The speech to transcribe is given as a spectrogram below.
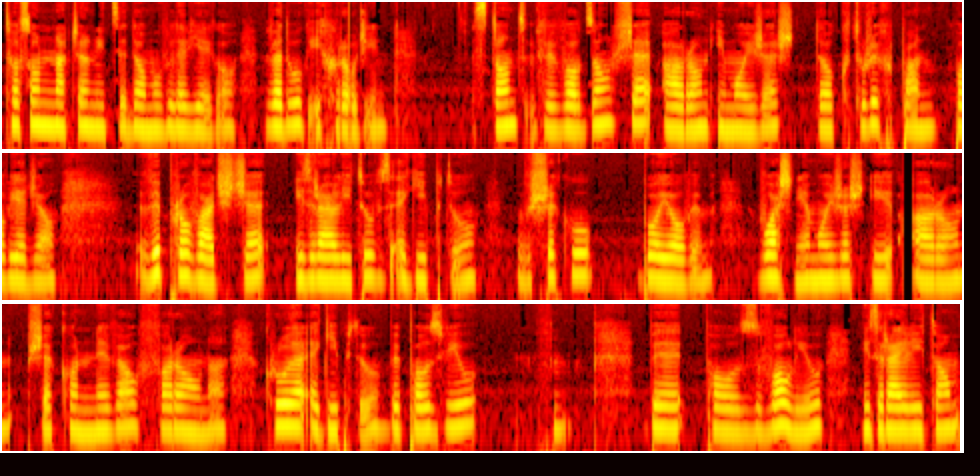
To są naczelnicy domów Lewiego, według ich rodzin. Stąd wywodzą się Aaron i Mojżesz, do których Pan powiedział: Wyprowadźcie Izraelitów z Egiptu w szyku bojowym. Właśnie Mojżesz i Aaron przekonywał faraona, króla Egiptu, by pozwił, by pozwolił Izraelitom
